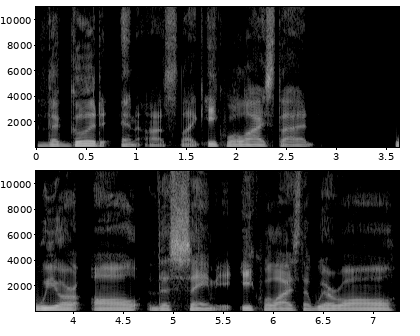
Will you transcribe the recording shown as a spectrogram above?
the good in us, like equalize that we are all the same, equalize that we're all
